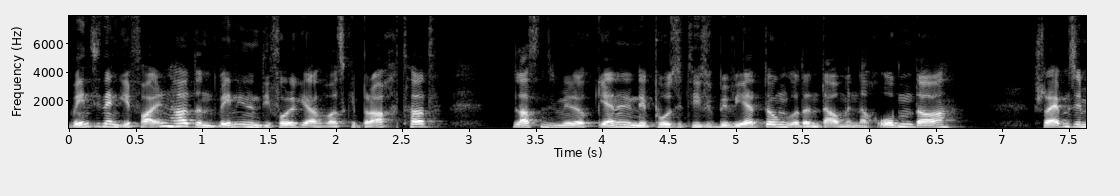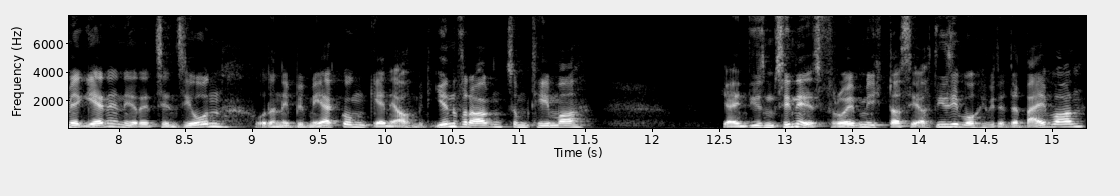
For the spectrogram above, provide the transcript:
Wenn es Ihnen gefallen hat und wenn Ihnen die Folge auch was gebracht hat, lassen Sie mir doch gerne eine positive Bewertung oder einen Daumen nach oben da. Schreiben Sie mir gerne eine Rezension oder eine Bemerkung, gerne auch mit Ihren Fragen zum Thema. Ja, in diesem Sinne, es freut mich, dass Sie auch diese Woche wieder dabei waren.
